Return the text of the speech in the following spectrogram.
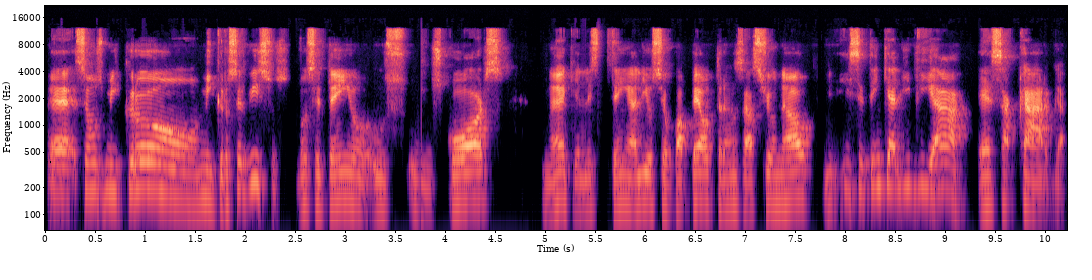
é, são os micro, microserviços. Você tem os, os cores, né, que eles têm ali o seu papel transacional, e, e você tem que aliviar essa carga.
